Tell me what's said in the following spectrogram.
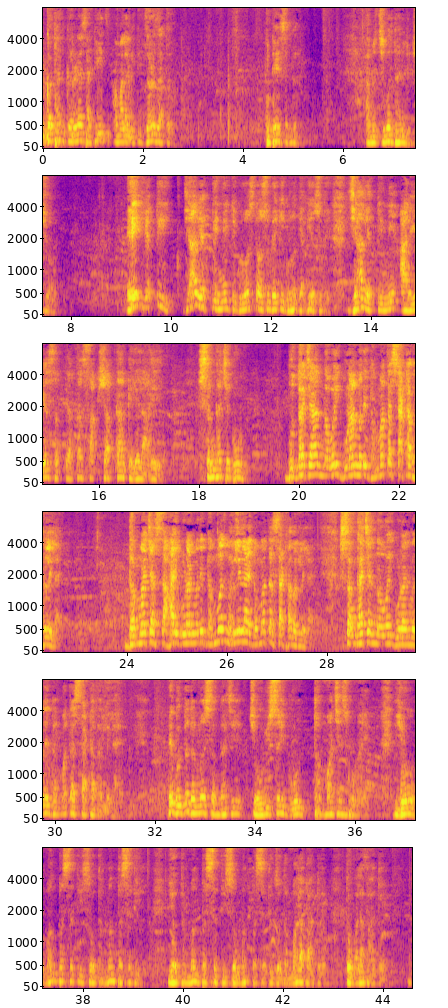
कथन करण्यासाठीच आम्हाला किती जड जात. कुठे आहे संघ? आम्ही जीवनधारी भिक्षू आहोत. एक व्यक्ती ज्या व्यक्तींनी ते गृहस्थ असू दे की गृहत्यागी असू दे ज्या व्यक्तींनी आर्य सत्याचा साक्षात्कार केलेला आहे संघाचे गुण बुद्धाच्या नवई गुणांमध्ये धम्माचा साठा भरलेला आहे. धम्माच्या सहाय गुणांमध्ये धम्मच भरलेला आहे धम्माचा साठा भरलेला आहे. संघाच्या नवय गुणांमध्ये धम्माचा साठा भरलेला आहे. हे बुद्ध धम्म संघाचे चोवीसही गुण धम्माचेच गुण आहेत. यो मग पसती सो धम्मंग पसती यो धम्मंग पसती सो मग पसती जो धम्माला पाहतोय तो मला पाहतोय.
